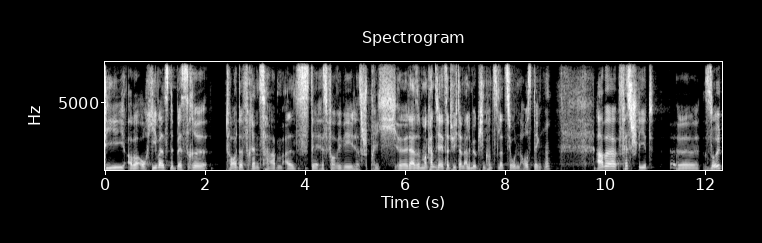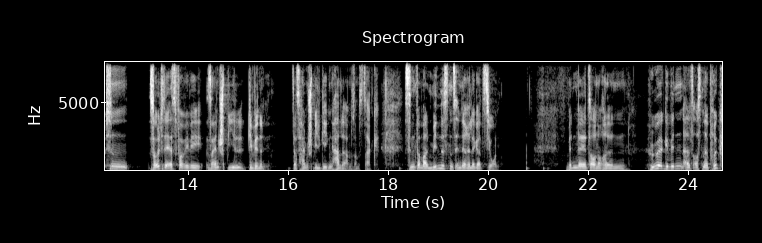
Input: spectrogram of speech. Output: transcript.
die aber auch jeweils eine bessere Tordifferenz haben als der SVWW. Das sprich, äh, also man kann sich ja jetzt natürlich dann alle möglichen Konstellationen ausdenken. Aber fest steht, äh, sollten, sollte der SVWW sein Spiel gewinnen, das Heimspiel gegen Halle am Samstag, sind wir mal mindestens in der Relegation. Wenn wir jetzt auch noch einen höher gewinnen als Osnabrück,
